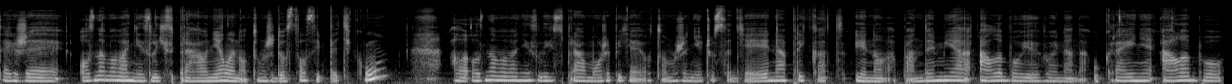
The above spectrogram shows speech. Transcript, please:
Takže oznamovanie zlých správ nie len o tom, že dostal si peťku, ale oznamovanie zlých správ môže byť aj o tom, že niečo sa deje, napríklad je nová pandémia, alebo je vojna na Ukrajine, alebo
